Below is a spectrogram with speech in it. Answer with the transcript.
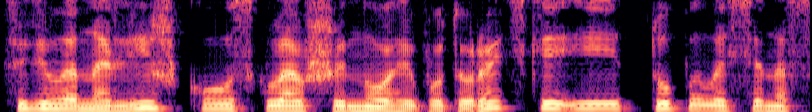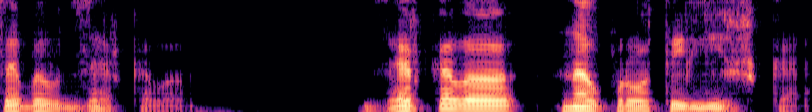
Сиділа на ліжку, склавши ноги по турецьки, і тупилася на себе в дзеркало. Дзеркало навпроти ліжка.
